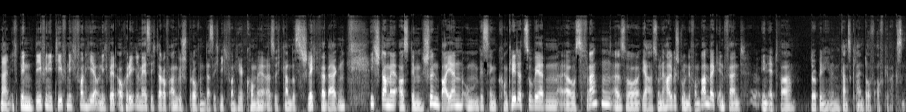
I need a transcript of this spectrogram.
Nein, ich bin definitiv nicht von hier und ich werde auch regelmäßig darauf angesprochen, dass ich nicht von hier komme. Also ich kann das schlecht verbergen. Ich stamme aus dem schönen Bayern, um ein bisschen konkreter zu werden, aus Franken. Also ja, so eine halbe Stunde von Bamberg entfernt in etwa. Dort bin ich in einem ganz kleinen Dorf aufgewachsen.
